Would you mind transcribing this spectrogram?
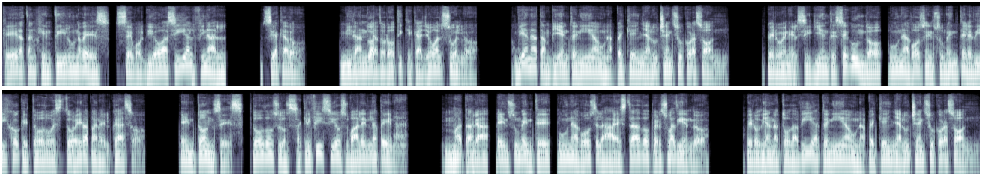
que era tan gentil una vez, se volvió así al final? Se acabó. Mirando a Dorothy que cayó al suelo. Diana también tenía una pequeña lucha en su corazón. Pero en el siguiente segundo, una voz en su mente le dijo que todo esto era para el caso. Entonces, todos los sacrificios valen la pena. Mátala, en su mente, una voz la ha estado persuadiendo. Pero Diana todavía tenía una pequeña lucha en su corazón.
